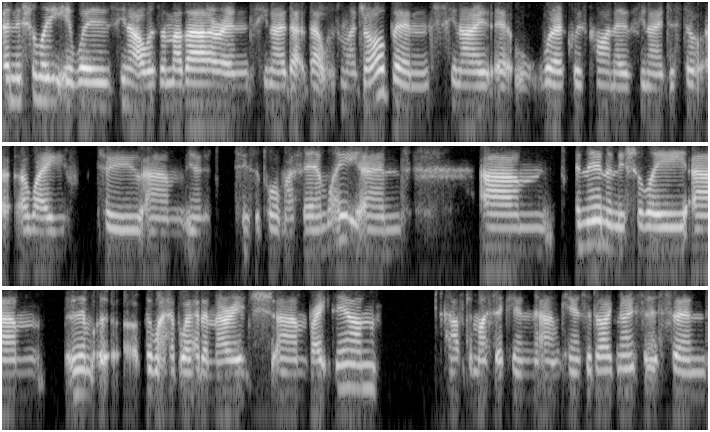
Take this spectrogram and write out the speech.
initially it was, you know, I was a mother, and you know that that was my job, and you know, it, work was kind of, you know, just a, a way to, um, you know, to support my family, and um, and then initially, um, then, uh, then what happened, I had a marriage um, breakdown after my second um, cancer diagnosis, and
